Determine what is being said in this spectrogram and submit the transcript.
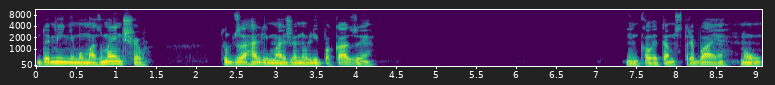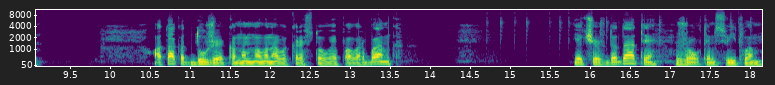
До мінімума зменшив. Тут взагалі майже нулі показує. Інколи там стрибає. Ну, А так от дуже економно вона використовує павербанк. Якщо ж додати жовтим світлом,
